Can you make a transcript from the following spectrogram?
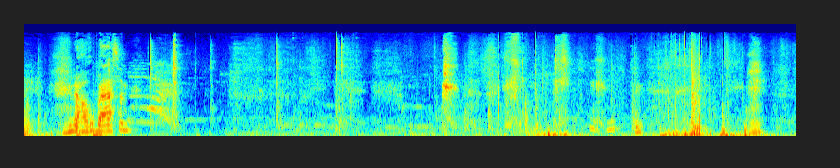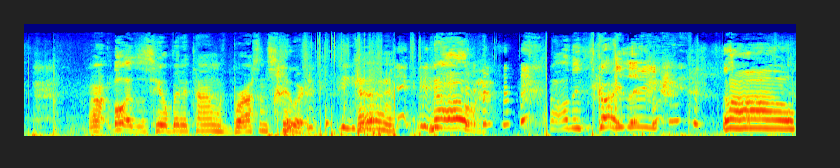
no, Bryson. Alright, boys, it's Hillbilly Time with Bryson Stewart. no! Oh, this is crazy! Oh!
